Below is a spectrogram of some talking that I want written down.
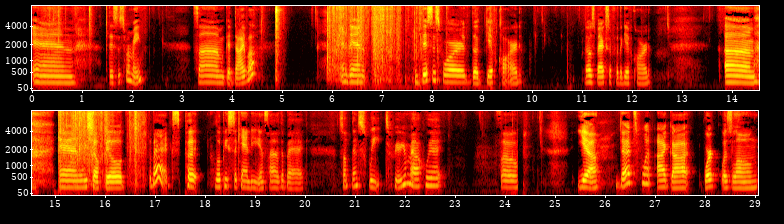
And this is for me. Some Godiva. And then this is for the gift card. Those bags are for the gift card. Um, and we shall fill the bags. Put little pieces of candy inside of the bag. Something sweet to fill your mouth with. So, yeah, that's what I got. Work was long.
